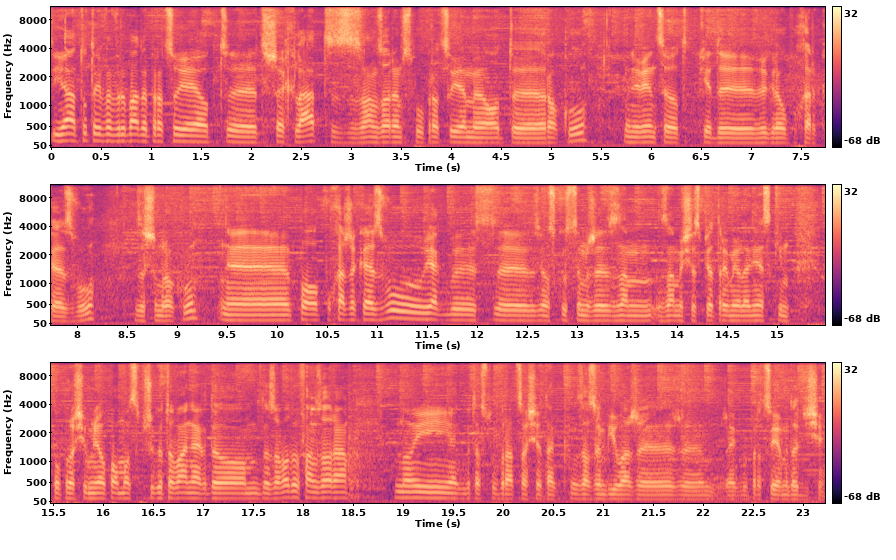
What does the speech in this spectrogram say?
Ja tutaj w Everybody pracuję od e, trzech lat, z Anzorem współpracujemy od e, roku, mniej więcej od kiedy wygrał Puchar KSW w zeszłym roku. E, Po Pucharze KSW jakby w związku z tym, że znam, znamy się z Piotrem Jeleniewskim, poprosił mnie o pomoc w przygotowaniach do, do zawodów Anzora, no i jakby ta współpraca się tak zazębiła, że, że, że jakby pracujemy do dzisiaj.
